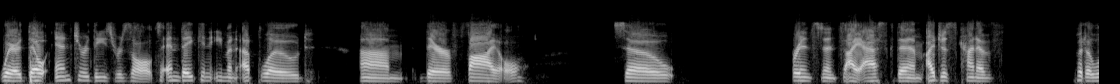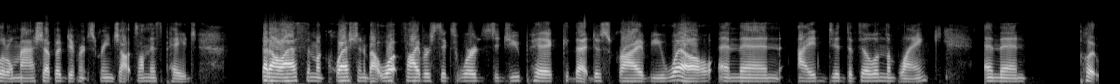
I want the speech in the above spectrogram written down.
where they'll enter these results and they can even upload um, their file. So for instance, I ask them, I just kind of put a little mashup of different screenshots on this page, but I'll ask them a question about what five or six words did you pick that describe you well, and then I did the fill in the blank, and then put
